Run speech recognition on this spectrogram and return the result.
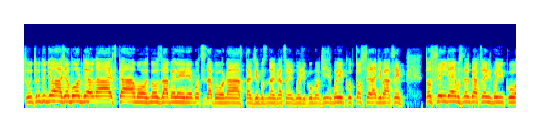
co, co mi tu děláš, a bordel, nice, kámo, jsme ho zabili, nebo se nás, takže musím nazbírat co nejvíc bodíků, mám tisíc bodíků, to se radí diváci, to se jde, musím nazbírat co nejvíc bodíků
